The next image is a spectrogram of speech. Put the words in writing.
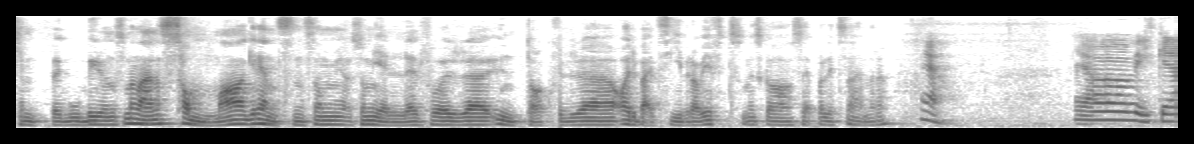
kjempegod begrunnelse. Men det er den samme grensen som, som gjelder for uh, unntak for uh, arbeidsgiveravgift, som vi skal se på litt senere. Ja. ja. Hvilke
